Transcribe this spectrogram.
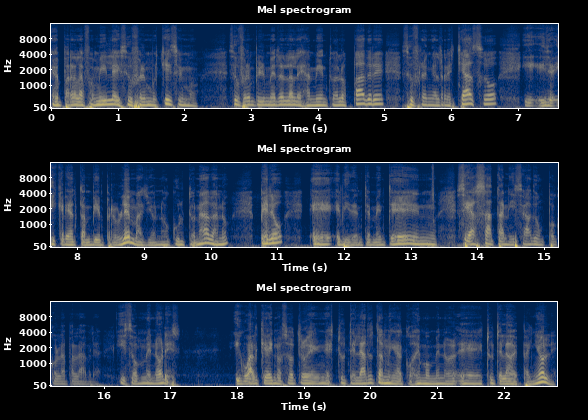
eh, para la familia y sufren muchísimo. Sufren primero el alejamiento de los padres, sufren el rechazo y, y- crean también problemas. Yo no oculto nada, ¿no? Pero eh, evidentemente mm, se ha satanizado un poco la palabra y son menores. Igual que nosotros en estutelados también acogemos menor, eh, estutelados españoles.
